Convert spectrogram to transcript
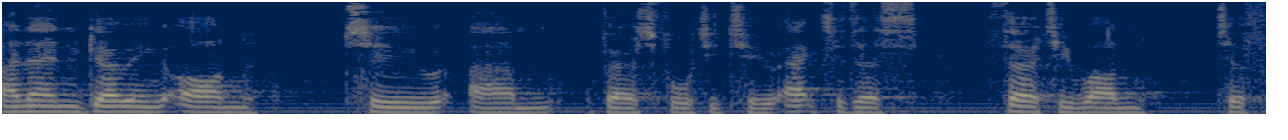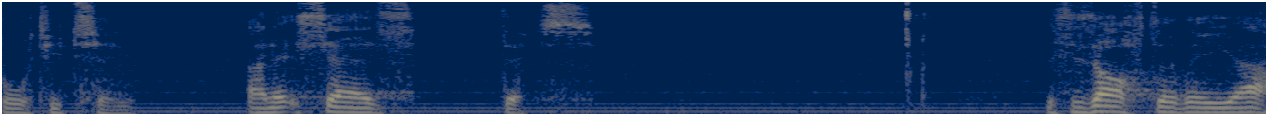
and then going on to um, verse 42. Exodus 31 to 42. And it says this. This is after the, uh,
